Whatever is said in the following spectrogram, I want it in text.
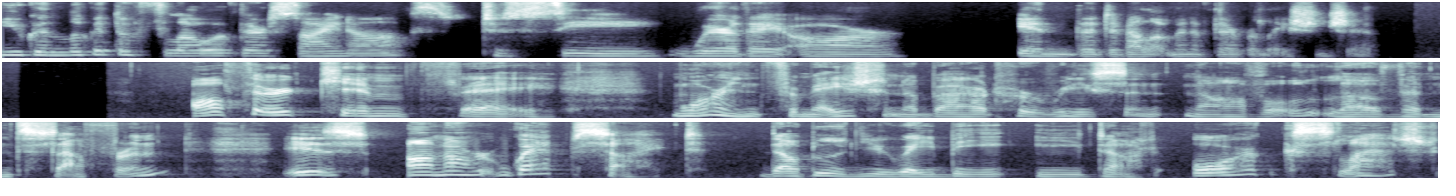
you can look at the flow of their sign offs to see where they are in the development of their relationship. Author Kim Fay more information about her recent novel, Love and Saffron, is on our website, wabe.org slash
